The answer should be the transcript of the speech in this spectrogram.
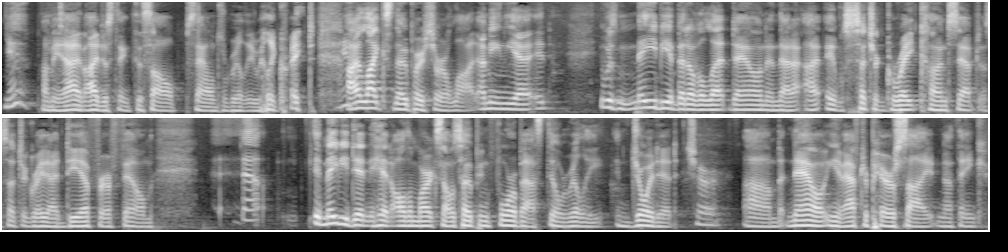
Yeah. I mean, I, I just think this all sounds really, really great. I like Snow Snowpiercer a lot. I mean, yeah, it it was maybe a bit of a letdown in that I, it was such a great concept and such a great idea for a film. Uh, It maybe didn't hit all the marks I was hoping for, but I still really enjoyed it. Sure. Um, but now, you know, after Parasite, and I think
